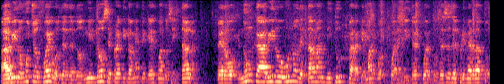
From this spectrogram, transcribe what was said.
ha habido muchos fuegos desde el 2012 prácticamente, que es cuando se instala pero nunca ha habido uno de tal magnitud para quemar 43 cuerpos. Ese es el primer dato.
